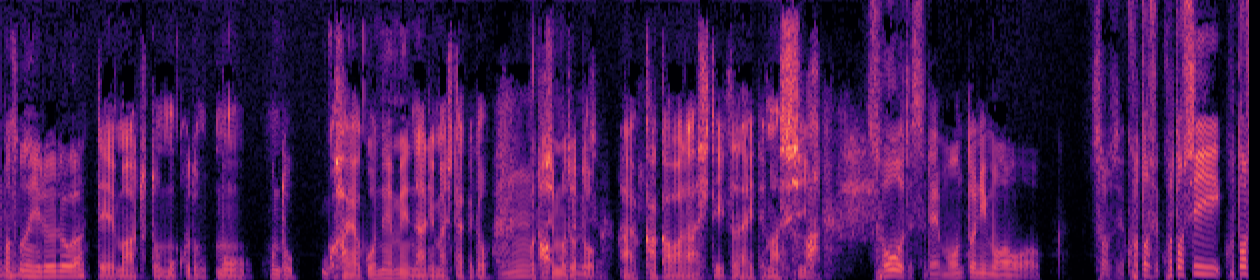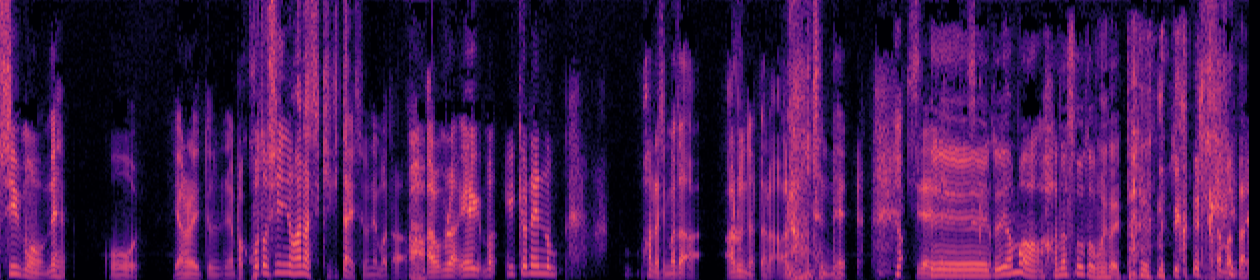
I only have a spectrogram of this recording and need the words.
んまあそんないろいろあって、まあちょっともう子供、もう本当早5年目になりましたけど、うん今年もちょっとはい、関わらせていただいてますし、あ、そうですね。もう本当にもう、そうですね。今年、今年、今年もね、こう、やられてるね。やっぱ今年の話聞きたいですよね、また。ああえ、ま、去年の話まだあるんだったら、あの、全然、いや、時代でえーと、いや、まあ、話そうと思えばいっぱいあるので、こ れまた、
